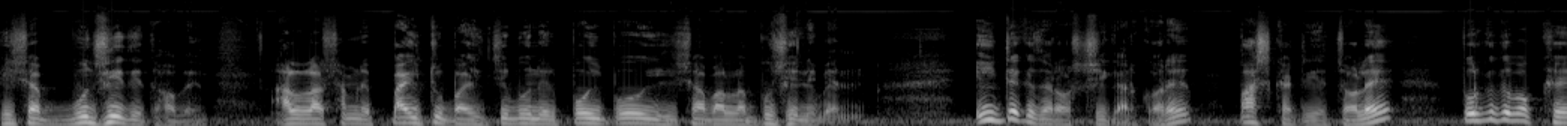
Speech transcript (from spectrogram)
হিসাব বুঝিয়ে দিতে হবে আল্লাহর সামনে পাই টু পাই জীবনের পই পই হিসাব আল্লাহ বুঝে নেবেন এইটাকে যারা অস্বীকার করে, পাশ কাটিয়ে চলে, প্রকৃতপক্ষে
